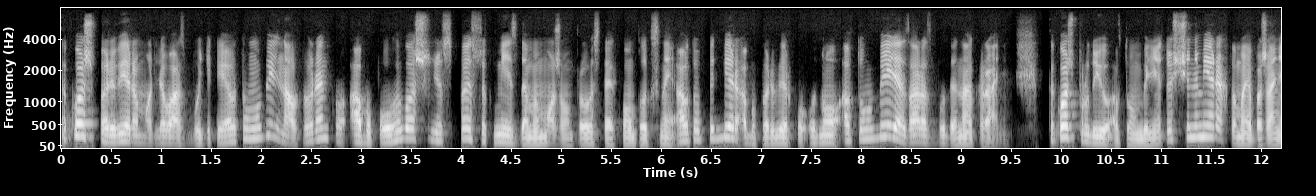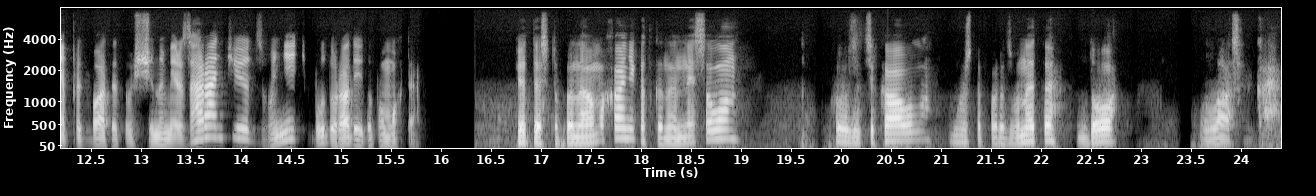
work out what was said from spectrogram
Також перевіримо для вас будь-який автомобіль на авторинку або по оголошенню. Список місць, де ми можемо провести комплексний автопідбір або перевірку одного автомобіля. Зараз буде на екрані. Також продаю автомобільні товщиноміри. Хто має бажання придбати товщиномір з гарантією, дзвоніть, буду радий допомогти. П'ятиступенева механіка, тканинний салон. Кого зацікавило, можете передзвонити до власника.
